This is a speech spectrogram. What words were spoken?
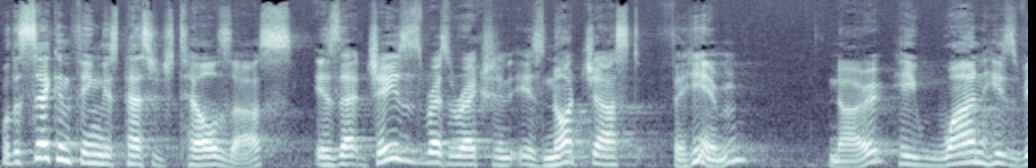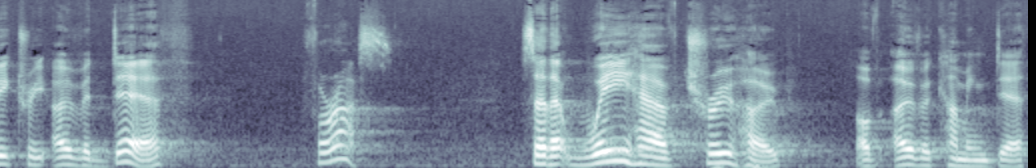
Well, the second thing this passage tells us is that Jesus' resurrection is not just for him, no, he won his victory over death for us, so that we have true hope of overcoming death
